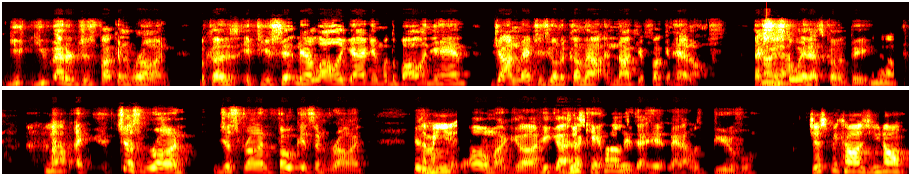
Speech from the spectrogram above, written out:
you you better just fucking run because if you're sitting there lollygagging with the ball in your hand, John Metchie's going to come out and knock your fucking head off. That's oh, just yeah. the way that's going to be. Yeah. Yeah. just run. just run, focus, and run. His, I mean, oh my god, he got. I can't because, believe that hit, man. That was beautiful. Just because you don't,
